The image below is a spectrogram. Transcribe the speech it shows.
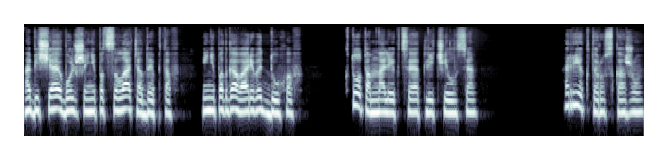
Обещаю больше не подсылать адептов и не подговаривать духов. Кто там на лекции отличился?» Ректору скажу».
